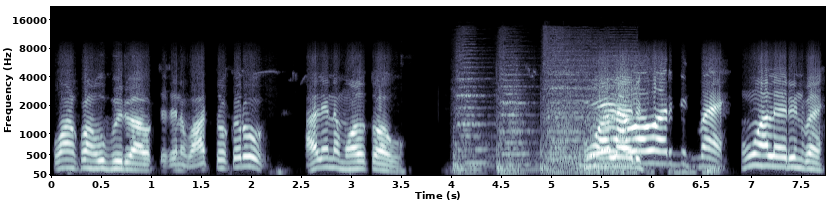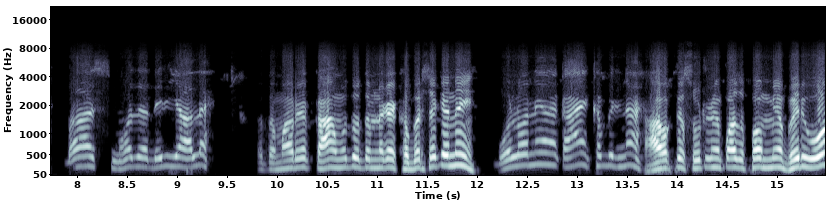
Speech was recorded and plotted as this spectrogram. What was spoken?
કોણ કોણ ઊભી રહ્યું આ વખતે? તેને વાત તો કરું. હાલ એને મળતો આવું. હું હાલે હાર્દિકભાઈ. હું હાલે હરીનભાઈ? બસ મોજા દરિયા હાલે. તો તમારું એક કામ હતું તમને કઈ ખબર છે કે નહીં? બોલો ને કાંઈ ખબર ના. આ વખતે ચૂંટણી પાછું ફોર્મ મેં ભર્યું હો.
